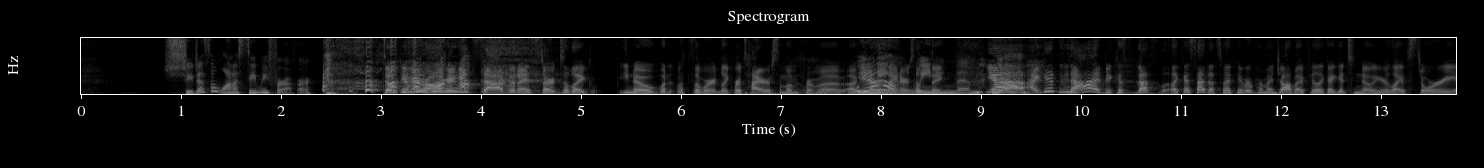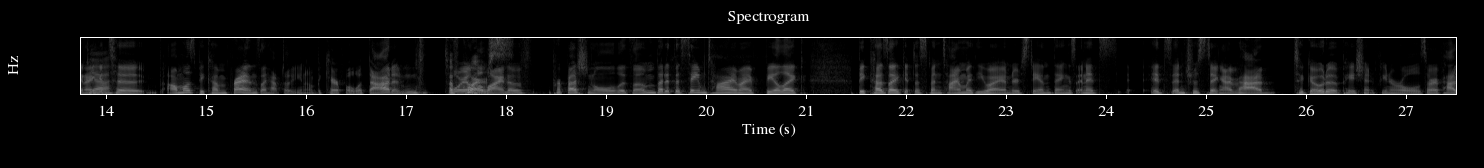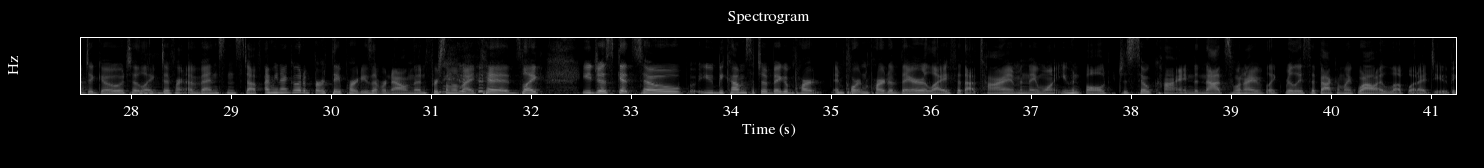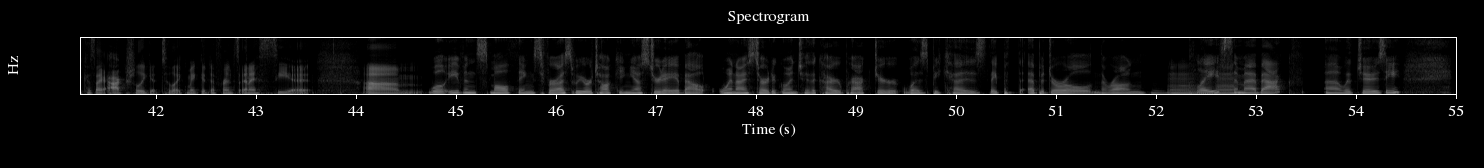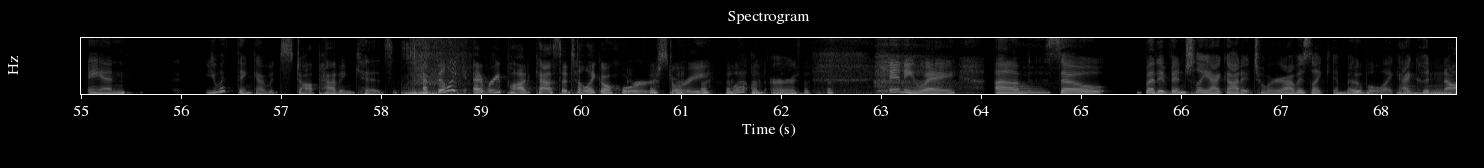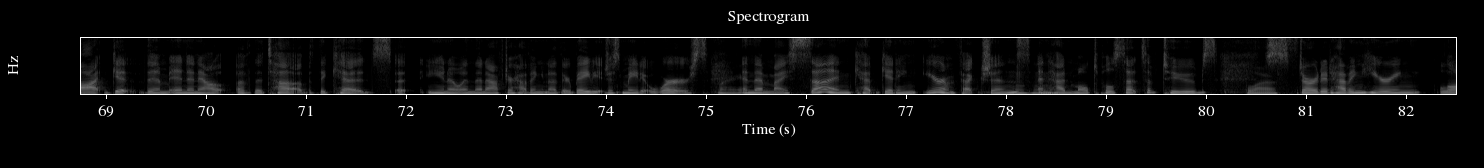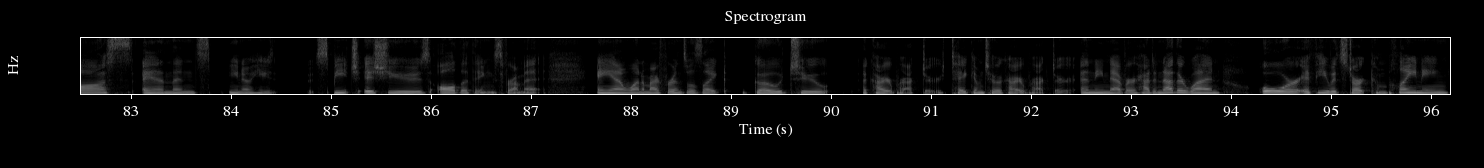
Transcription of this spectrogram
she doesn't want to see me forever. Don't get me wrong. I get sad when I start to like, you know, what what's the word? Like retire someone from a, a Weaning- care plane or something. weaning them. Yeah, Yeah. I get sad because that's like I said, that's my favorite part of my job. I feel like I get to know your life story and I get to almost become friends. I have to, you know, be careful with that and Of toil on the line of professionalism. But at the same time, I feel like because I get to spend time with you, I understand things. And it's it's interesting. I've had to go to patient funerals or I've had to go to like different events and stuff. I mean, I go to birthday parties every now and then for some of my kids. Like you just get so you become such a big part important part of their life at that time and they want you involved, which is so kind. And that's when I like really sit back and like, wow, I love what I do because I actually get to like make a difference and I see it. Um Well, even small things for us, we were talking yesterday about when I started going to the chiropractor was because they put the epidural in the wrong place Mm-hmm. in my back uh, with Josie. And you would think I would stop having kids. I feel like every podcast I tell like a horror story. what on earth? Anyway, um, so but eventually I got it to where I was like immobile. Like I could Mhm. not get them in and out of the tub, the kids, uh, you know, and then after having another baby, it just made it worse. Right. And then my son kept getting ear infections and Mhm. had multiple sets of tubes bless. started having hearing loss and then you know he speech issues all the things from it. And one of my friends was like go to a chiropractor take him to a chiropractor. And he never had another one. Or if he would start complaining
